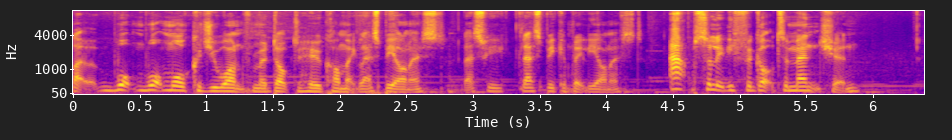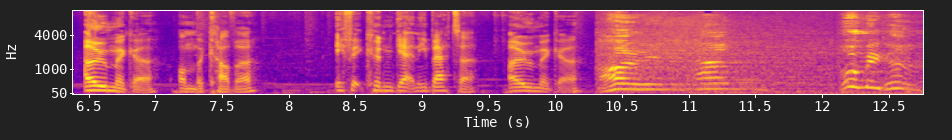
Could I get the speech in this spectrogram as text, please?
Like, what what more could you want from a Doctor Who comic? Let's be honest. Let's be let's be completely honest. Absolutely forgot to mention Omega on the cover. If it couldn't get any better, Omega. I am Omega.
